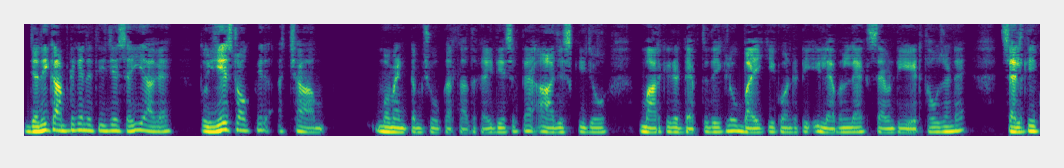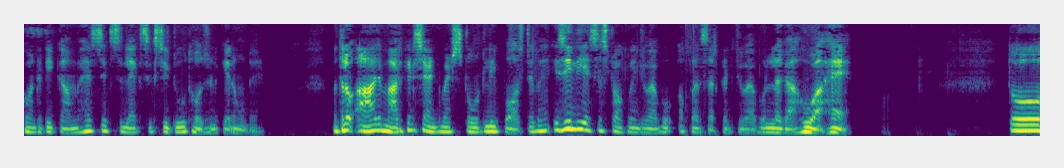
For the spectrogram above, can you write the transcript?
यदि कंपनी के नतीजे सही आ गए तो ये स्टॉक फिर अच्छा मोमेंटम शो करता दिखाई दे सकता है। आज इसकी जो मार्केट डेप्थ देख लो बाई की quantity eleven lakh seventy eight thousand है सेल की क्वांटिटी कम है six lakh sixty two thousand के राउंड है। मतलब आज मार्केट सेंटिमेंट टोटली पॉजिटिव है, इसीलिए इस स्टॉक में जो है वो अपर सर्किट जो है वो लगा हुआ है। तो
